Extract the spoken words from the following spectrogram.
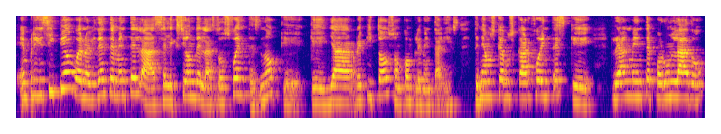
En principio, bueno, evidentemente la selección de las dos fuentes, ¿no? Que, que, ya repito, son complementarias. Teníamos que buscar fuentes que realmente, por un lado,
